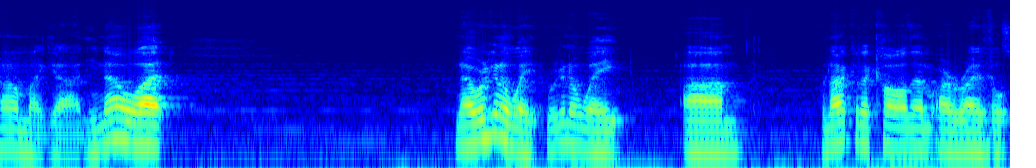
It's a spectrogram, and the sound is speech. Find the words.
Oh my god. You know what? No, we're gonna wait. We're gonna wait. Um, we're not gonna call them our rival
